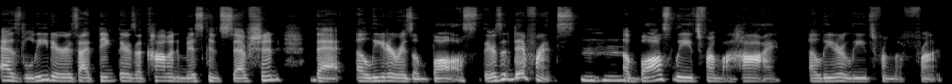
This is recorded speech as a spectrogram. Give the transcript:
as leaders, I think there's a common misconception that a leader is a boss. There's a difference. Mm-hmm. A boss leads from behind a leader leads from the front.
